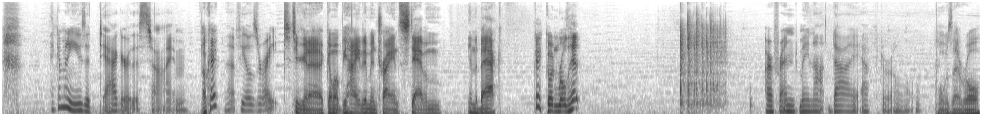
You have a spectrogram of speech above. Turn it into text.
I think I'm going to use a dagger this time. Okay. That feels right. So you're gonna come up behind him and try and stab him in the back. Okay. Go ahead and roll the hit. Our friend may not die after all. What was that roll?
